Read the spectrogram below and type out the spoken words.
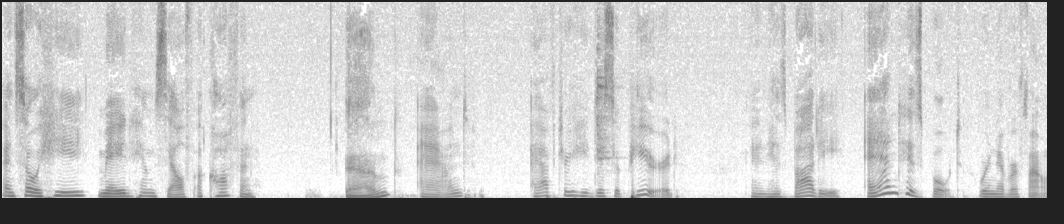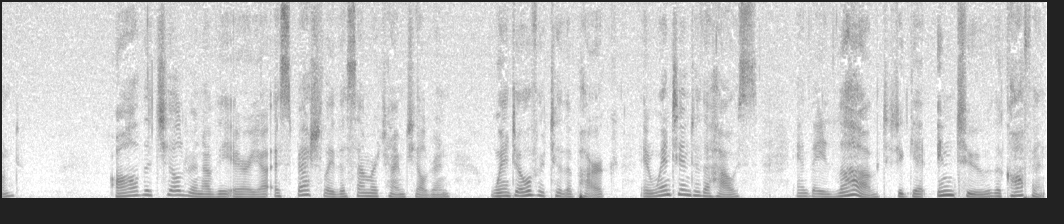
And so he made himself a coffin. and And after he disappeared, and his body and his boat were never found, all the children of the area, especially the summertime children, went over to the park and went into the house, and they loved to get into the coffin.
